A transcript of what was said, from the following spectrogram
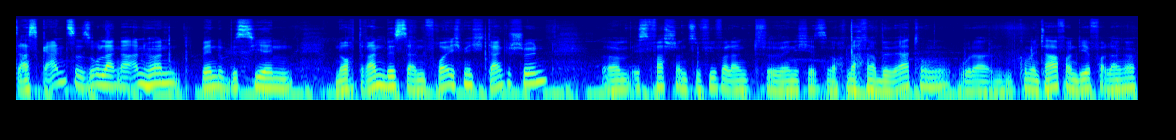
das Ganze so lange anhören. Wenn du bis hierhin noch dran bist, dann freue ich mich. Dankeschön. Ähm, ist fast schon zu viel verlangt, wenn ich jetzt noch nach einer Bewertung oder einen Kommentar von dir verlange.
